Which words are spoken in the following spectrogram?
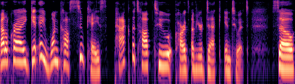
Battlecry, get a one cost suitcase, pack the top two cards of your deck into it. So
